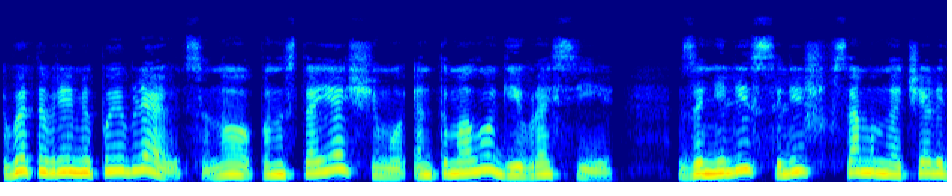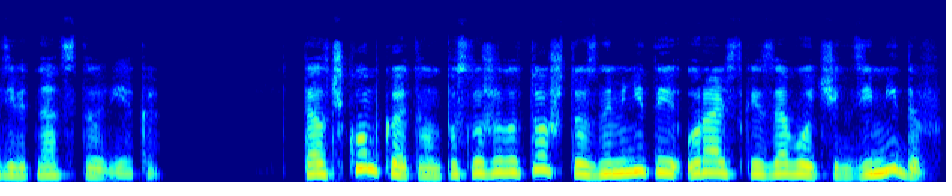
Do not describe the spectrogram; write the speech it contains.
в это время появляются, но по-настоящему энтомологией в России занялись лишь в самом начале XIX века. Толчком к этому послужило то, что знаменитый уральский заводчик Демидов,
